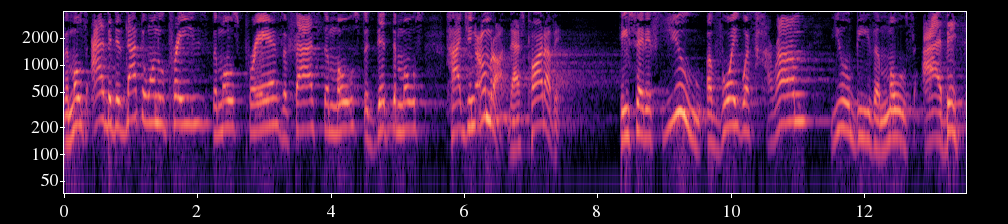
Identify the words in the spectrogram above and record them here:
The most abid is not the one who prays the most prayers, the fast the most, the did the most, Hajj and Umrah. That's part of it. He said, if you avoid what's haram, you'll be the most abid.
